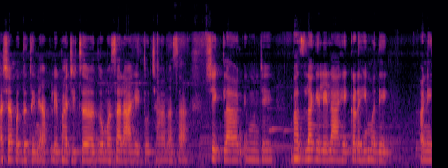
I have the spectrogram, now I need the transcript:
अशा पद्धतीने आपली भाजीचा जो मसाला आहे तो छान असा शेकला म्हणजे भाजला गेलेला आहे कढईमध्ये. आणि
